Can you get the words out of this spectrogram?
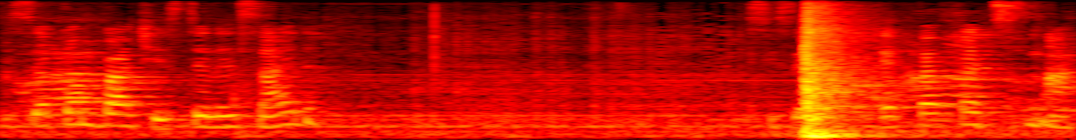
The second batch is still inside. A, perfect snack.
